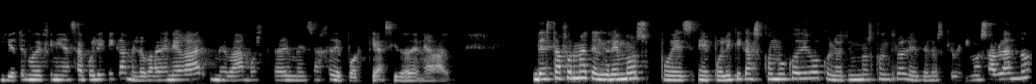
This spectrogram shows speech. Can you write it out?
y yo tengo definida esa política, me lo va a denegar y me va a mostrar el mensaje de por qué ha sido denegado. De esta forma tendremos pues, eh, políticas como código con los mismos controles de los que venimos hablando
